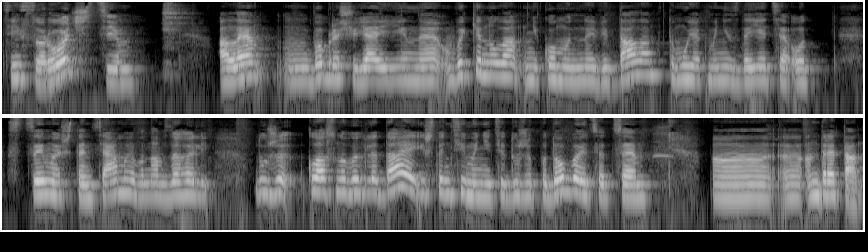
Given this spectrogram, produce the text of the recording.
цій сорочці. Але добре, що я її не викинула, нікому не віддала, тому як мені здається, от з цими штанцями вона взагалі дуже класно виглядає. І штанці мені ці дуже подобаються. Це а, е, Андретан.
